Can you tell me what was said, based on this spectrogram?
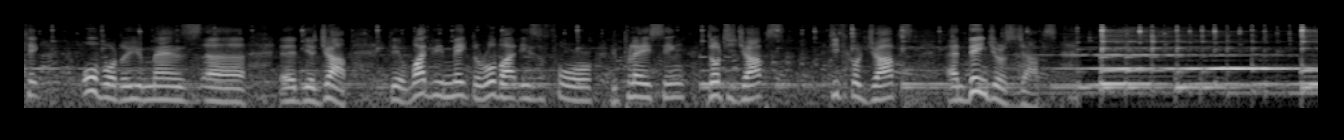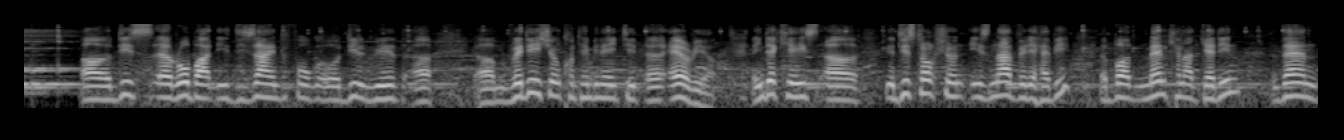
take over the human's uh, uh, their job. The, what we make the robot is for replacing dirty jobs, difficult jobs, and dangerous jobs. Uh, this uh, robot is designed for uh, deal with um, radiation contaminated uh, area. In that case, uh, the destruction is not very heavy, but man cannot get in. Then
